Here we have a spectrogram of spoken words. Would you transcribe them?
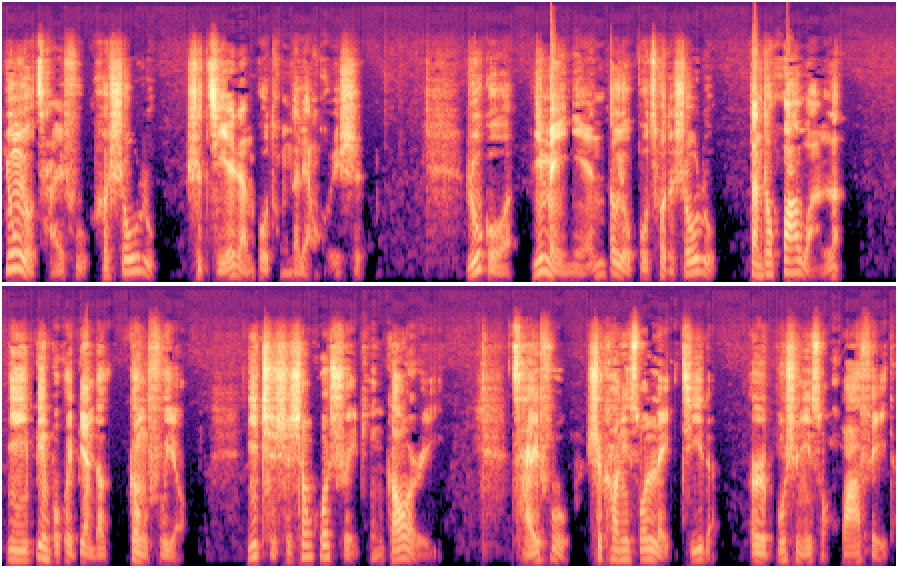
拥有财富和收入是截然不同的两回事。如果你每年都有不错的收入，但都花完了，你并不会变得更富有，你只是生活水平高而已。财富是靠你所累积的，而不是你所花费的。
